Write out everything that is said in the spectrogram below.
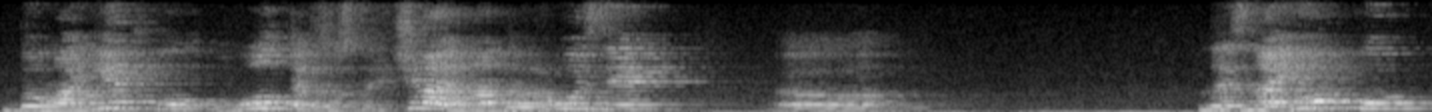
до маєтку Волтер зустрічає на дорозі незнайомку,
